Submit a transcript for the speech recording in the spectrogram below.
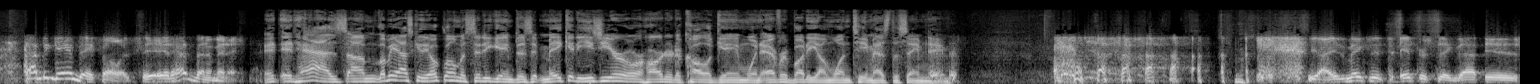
Happy game day, fellas. It has been a minute. It, it has. Um, let me ask you the Oklahoma City game, does it make it easier or harder to call a game when everybody on one team has the same name? yeah, it makes it interesting. That is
